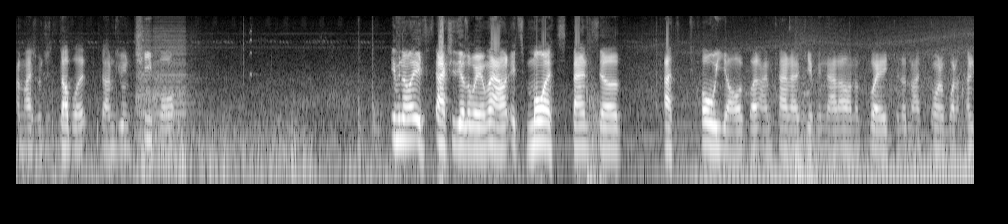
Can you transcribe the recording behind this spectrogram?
I might as well just double it. I'm doing cheaper. Even though it's actually the other way around, it's more expensive at the tow yard, but I'm kind of giving that on a break because I'm not going 100%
